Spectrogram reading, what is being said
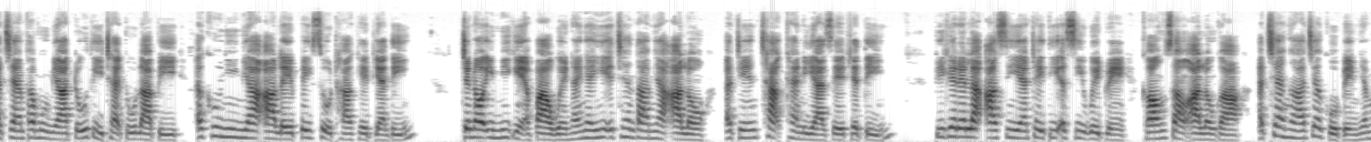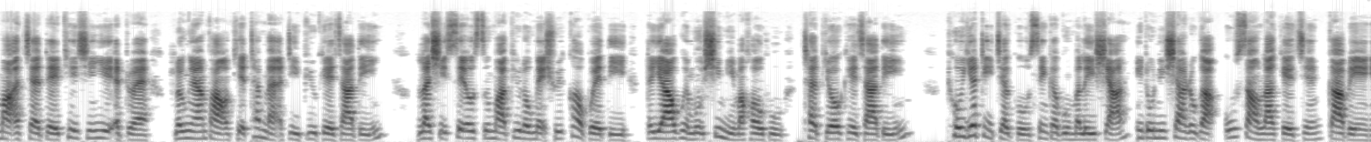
အကြံဖတ်မှုများတိုးတီထက်တိုးလာပြီးအကူအညီများအားလည်းပိတ်ဆို့ထားခဲ့ပြန်သည်ကျွန်တော်ဤမိခင်အပါအဝင်နိုင်ငံရေးအကျဉ်းသားများအားလုံးအတင်းချခံရဆဲဖြစ်သည်ပြီးခဲ့တဲ့လအာဆီယံထိပ်သီးအစည်းအဝေးတွင်ခေါင်းဆောင်အလုံးကအချက်၅ချက်ကိုပင်မြန်မာအချက်တည်းဖြည့်ရှင်းရေးအတွက်လုပ်ငန်းပေါင်းအဖြစ်ထပ်မံအတည်ပြုခဲ့ကြသည်လက်ရှိစေအုပ်စုမှပြုလုပ်မဲ့ရွှေကောက်ပွဲသည်တရားဝင်မှုရှိမည်မဟုတ်ဟုထပ်ပြောခဲ့ကြသည်ထိုရက်တီချက်ကိုစင်ကာပူမလေးရှားအင်ဒိုနီးရှားတို့ကဦးဆောင်လာခဲ့ခြင်းကပင်၎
